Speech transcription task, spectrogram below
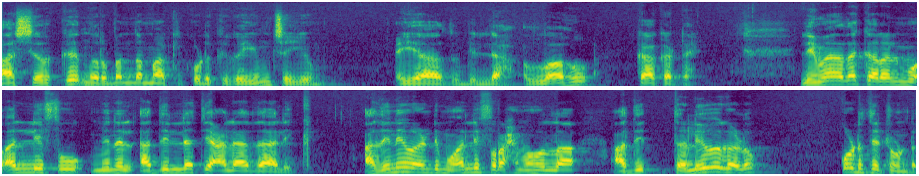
ആ ഷിർക്ക് നിർബന്ധമാക്കി കൊടുക്കുകയും ചെയ്യും. അയ്യാദുബില്ല അള്ളാഹു കാക്കട്ടെ. ലിമാ ദക്കർ അൽ മുഅല്ലിഫു മിനൽ അതിനുവേണ്ടി മുഅല്ലിഫ് റഹ്മുല്ല അതി തെളിവുകളും കൊടുത്തിട്ടുണ്ട്.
